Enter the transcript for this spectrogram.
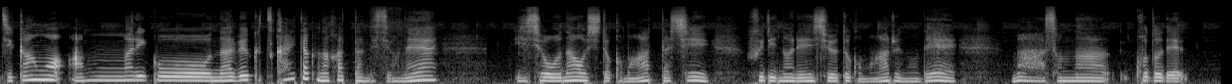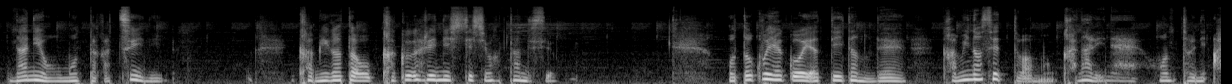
時間をあんまりこうなるべく使いたくなかったんですよね。衣装直しとかもあったし振りの練習とかもあるのでまあそんなことで何を思ったかついに髪型を角刈りにしてしまったんですよ。男役をやっていたので髪のセットはもうかなりね本当にあっ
